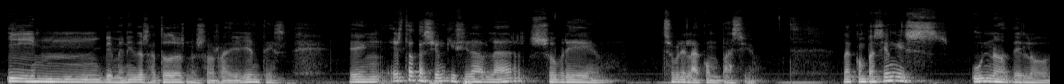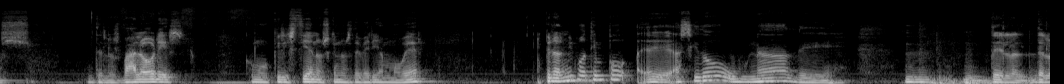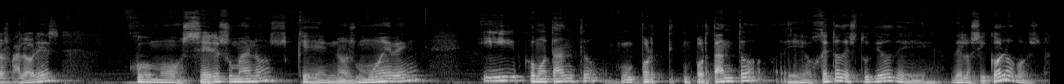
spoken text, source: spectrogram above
y mm, bienvenidos a todos nuestros radioyentes. En esta ocasión quisiera hablar sobre, sobre la compasión. La compasión es uno de los, de los valores como cristianos que nos deberían mover, pero al mismo tiempo eh, ha sido una de, de, los valores como seres humanos que nos mueven y como tanto, por, por tanto, eh, objeto de estudio de, de los psicólogos.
